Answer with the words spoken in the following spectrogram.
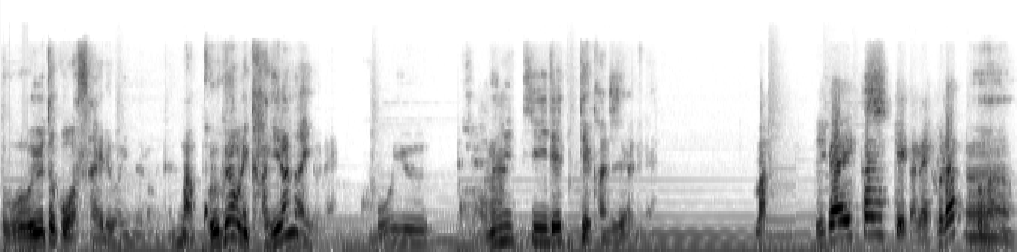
どういうとこを抑えればいいんだろうみたいな。まあ、コルクラボに限らないよね。こういうコミュニティでっていう感じだよね。利害関係がね、フラットう。なん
